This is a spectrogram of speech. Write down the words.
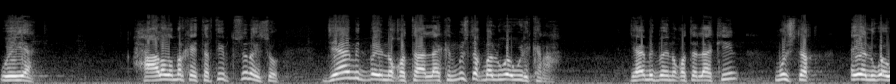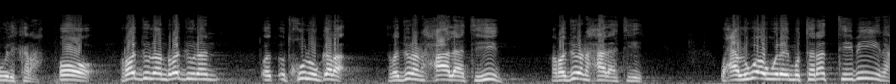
weeyaan. Xaaladu markay tartiib tusinayso jaamid bay noqotaa laakiin mushtaq lagu awili karaa. Jaamid bay noqotaa laakiin mushtaq ayaa lagu awili karaa. Oo rajula rajula idkhuluu gala rajulan xaalaa tihiin rajulan xaalaa tihiin waxaa lagu awilay mutaratibiina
